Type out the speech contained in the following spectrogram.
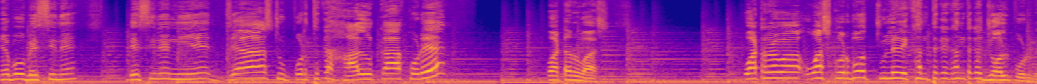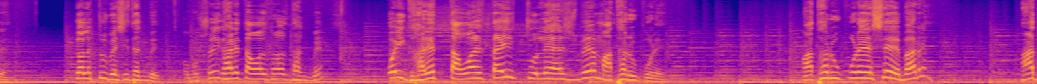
নেব বেসিনে। বেসিনে নিয়ে জাস্ট উপর থেকে হালকা করে ওয়াটার ওয়াশ ওয়াটার ওয়াশ করব, চুলের এখান থেকে এখান থেকে জল পড়বে। জল একটু বেশি থাকবে। অবশ্যই ঘাড়ে তাওয়াল টাওয়াল থাকবে। ওই ঘাড়ের তাওয়ালটাই চলে আসবে মাথার উপরে। মাথার উপরে এসে এবার হাত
